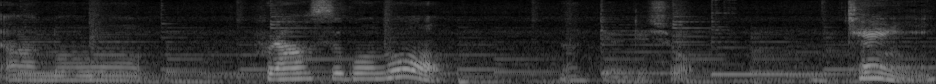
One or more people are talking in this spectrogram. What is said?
あのフランス語の何て言うんでしょう権威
